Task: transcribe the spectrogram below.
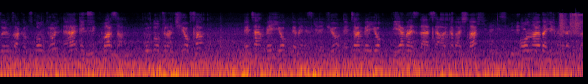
sağımız önümüz arkamız kontrol. Eğer eksik varsa burada oturan kişi yoksa Ethem Bey yok demeniz gerekiyor. Ethem Bey yok diyemezlerse arkadaşlar onlara da 20 lira ceza.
